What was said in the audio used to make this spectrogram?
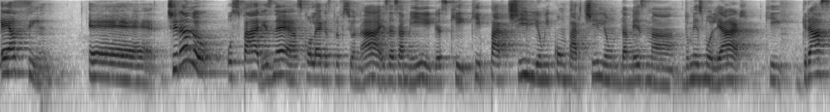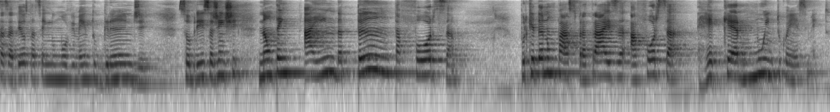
É assim, é, tirando os pares, né, as colegas profissionais, as amigas que, que partilham e compartilham da mesma, do mesmo olhar, que graças a Deus está sendo um movimento grande sobre isso. A gente não tem ainda tanta força, porque dando um passo para trás, a força requer muito conhecimento,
